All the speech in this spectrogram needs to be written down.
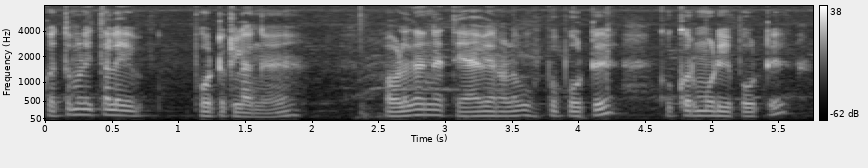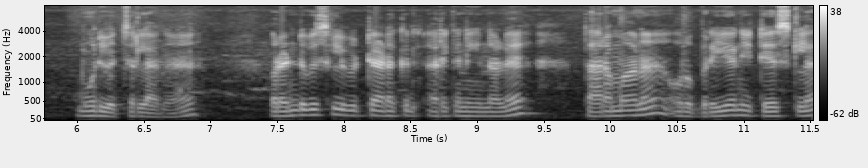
கொத்தமல்லி தழை போட்டுக்கலாங்க. அவ்வளோதாங்க தேவையான அளவு உப்பு போட்டு குக்கர் மூடியை போட்டு மூடி வச்சிடலாங்க ஒரு ரெண்டு விசில் விட்டு அடக்கு அரைக்கினீங்கனாலே தரமான ஒரு பிரியாணி டேஸ்ட்டில்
